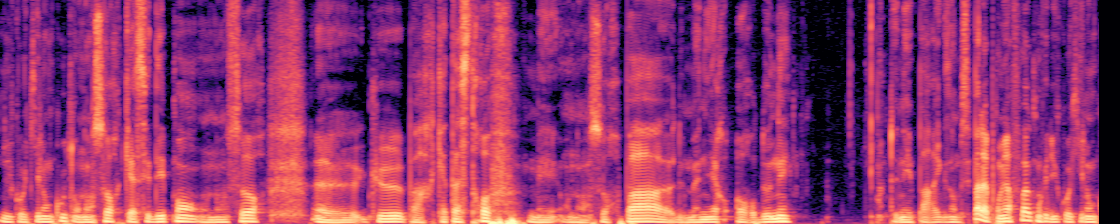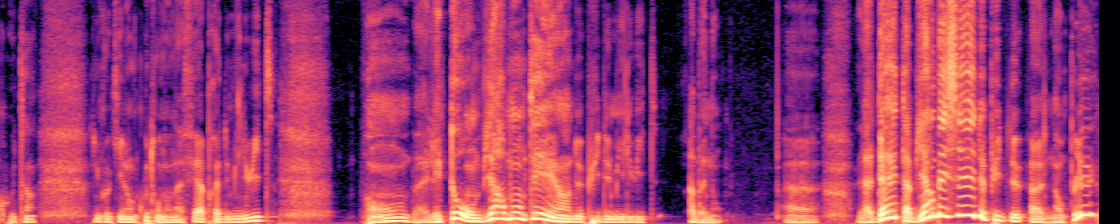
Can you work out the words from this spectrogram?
du quoi qu'il en coûte, on n'en sort qu'à ses dépens, on n'en sort euh, que par catastrophe, mais on n'en sort pas euh, de manière ordonnée. Tenez par exemple, c'est pas la première fois qu'on fait du quoi qu'il en coûte. Hein. Du quoi qu'il en coûte, on en a fait après 2008. Bon, bah, les taux ont bien remonté hein, depuis 2008. Ah ben non. Euh, la dette a bien baissé depuis... non plus.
